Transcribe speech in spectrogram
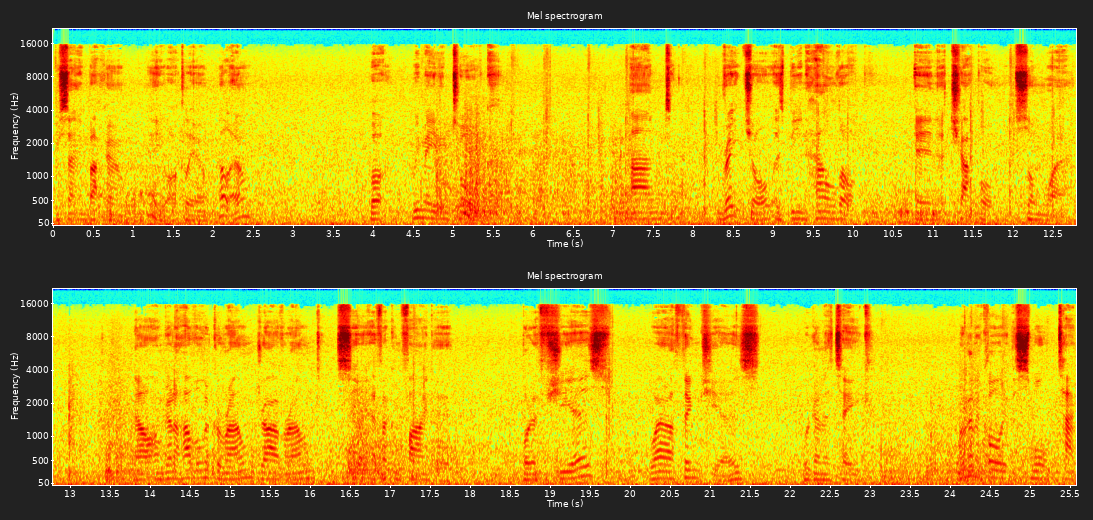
We sent him back home. There you are, Cleo. Hello. But we made him talk. And Rachel has been held up in a chapel somewhere. Now I'm gonna have a look around, drive around, see if I can find her. But if she is where I think she is, we're gonna take, we're gonna call it the small tank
